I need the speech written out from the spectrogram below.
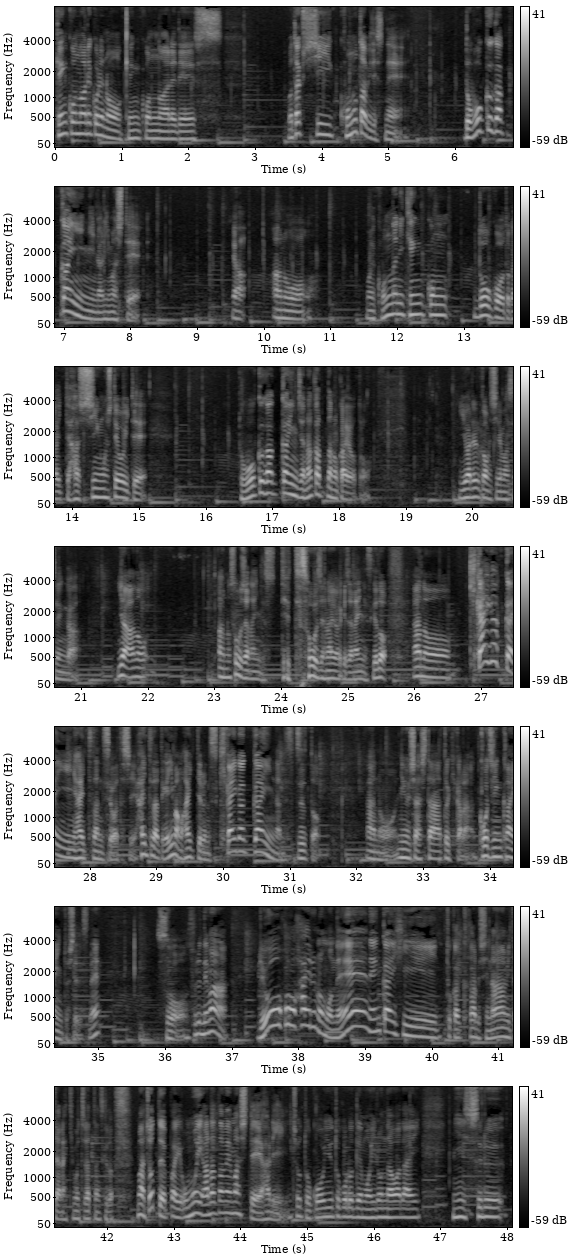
健康のあれこれの健康のあれです。私この度ですね土木学会員になりましていやあのお前こんなに健康動向とか言って発信をしておいて土木学会員じゃなかったのかよと言われるかもしれませんがいやあのあのそうじゃないんですって言ってそうじゃないわけじゃないんですけどあの機械学会に入ってたんですよ私。入ってたっていうか今も入ってるんです。機械学会員なんですずっと。あの入社した時から個人会員としてですね。そう。それでまあ両方入るのもね年会費とかかかるしなみたいな気持ちだったんですけどまあちょっとやっぱり思い改めましてやはりちょっとこういうところでもいろんな話題にする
